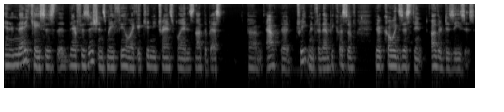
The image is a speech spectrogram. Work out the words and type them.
in many cases, their physicians may feel like a kidney transplant is not the best um, out, uh, treatment for them because of their coexistent other diseases.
